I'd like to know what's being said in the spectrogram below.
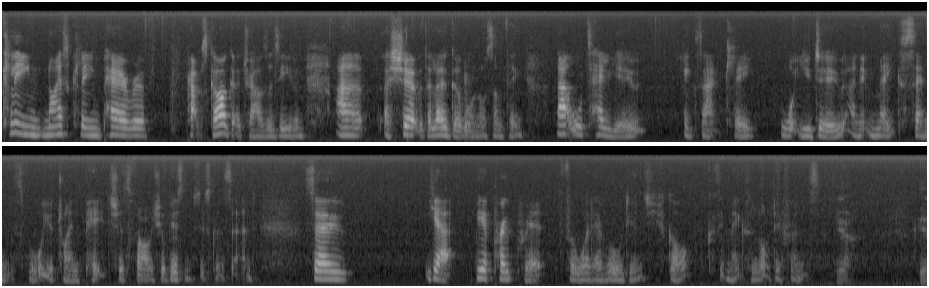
clean, nice, clean pair of perhaps cargo trousers even, and a, shirt with a logo on or something. That will tell you exactly what you do and it makes sense for what you're trying to pitch as far as your business is concerned. So, yeah, be appropriate for whatever audience you've got because it makes a lot of difference. Yeah, yeah.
